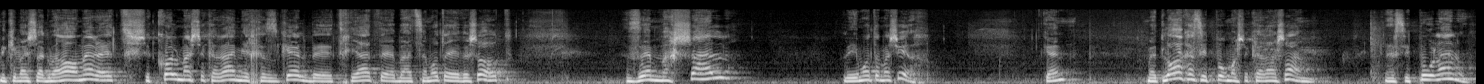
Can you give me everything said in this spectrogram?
מכיוון שהגמרא אומרת שכל מה שקרה עם יחזקאל בתחיית, בעצמות היבשות, זה משל לימות המשיח, כן? זאת אומרת, לא רק הסיפור מה שקרה שם, זה סיפור לנו.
